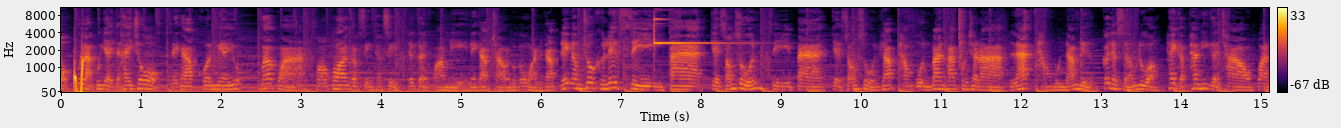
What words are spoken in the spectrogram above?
คผู้หลักผู้ใหญ่จะให้โชคนะครับคนมีอายุมากกว่าขอพรกับสิ่งศักดิ์สิทธิ์จะเกิดความดีนะครับชาวทุกกลางวันครับเลขนำโชคคือเลข 4 8 720 4 8 720ครับทำบุญบ้านพักคนชรา และทำบุญน้ำดื่มก็จะเสริมดวงให้กับท่านที่เกิดชาววัน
